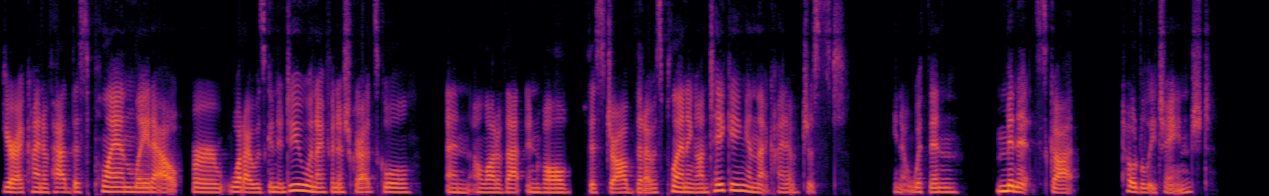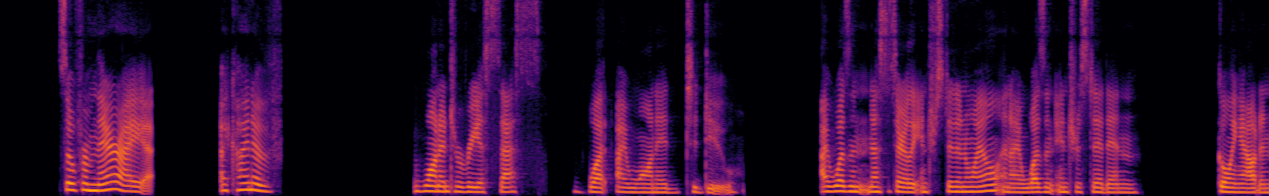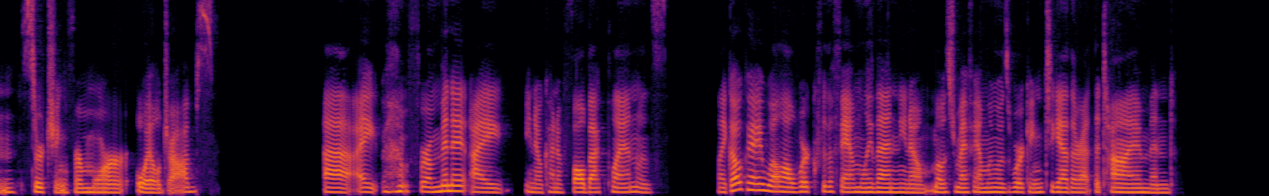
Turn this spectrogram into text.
here I kind of had this plan laid out for what I was going to do when I finished grad school. And a lot of that involved this job that I was planning on taking. And that kind of just, you know, within minutes got totally changed. So from there, I, I kind of wanted to reassess what I wanted to do. I wasn't necessarily interested in oil and I wasn't interested in going out and searching for more oil jobs. Uh, I, for a minute, I, you know, kind of fallback plan was like, okay, well, I'll work for the family then. You know, most of my family was working together at the time. And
